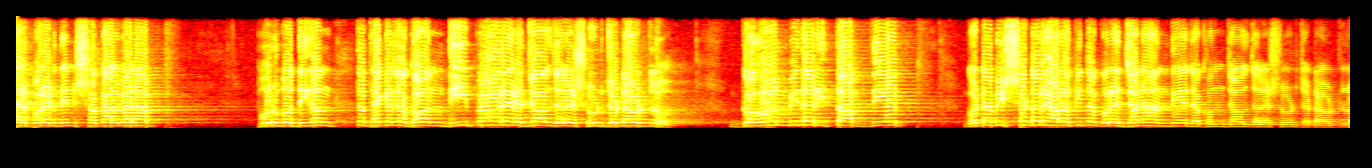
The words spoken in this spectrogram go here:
এরপরের দিন সকালবেলা পূর্ব দিগন্ত থেকে যখন দ্বীপ্রহরের জল জলে সূর্যটা উঠল, গগন বিদারী তাপ দিয়ে গোটা বিশ্বটারে আলোকিত করে জানান দিয়ে যখন জল জলে সূর্যটা উঠল,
